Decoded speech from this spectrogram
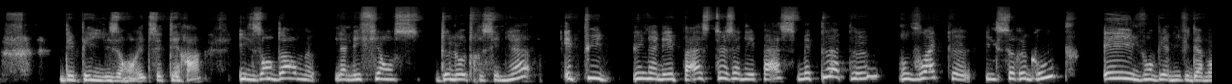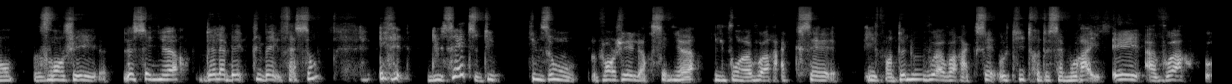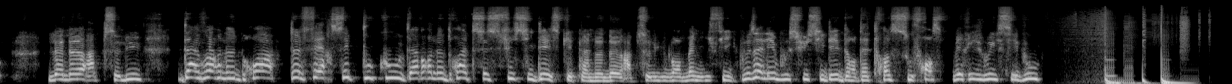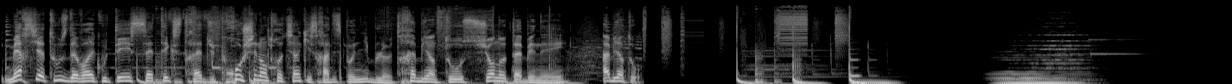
des paysans, etc. Ils endorment la méfiance de l'autre seigneur. Et puis, une année passe, deux années passent, mais peu à peu, on voit qu'ils se regroupent et ils vont bien évidemment venger le seigneur de la plus belle façon. Et du fait qu'ils ont vengé leur seigneur, ils vont avoir accès ils vont de nouveau avoir accès au titre de samouraï et avoir l'honneur absolu d'avoir le droit de faire ses poucous, d'avoir le droit de se suicider, ce qui est un honneur absolument magnifique. Vous allez vous suicider dans d'atroces souffrances, mais réjouissez-vous. Merci à tous d'avoir écouté cet extrait du prochain entretien qui sera disponible très bientôt sur Nota Bene. À bientôt.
